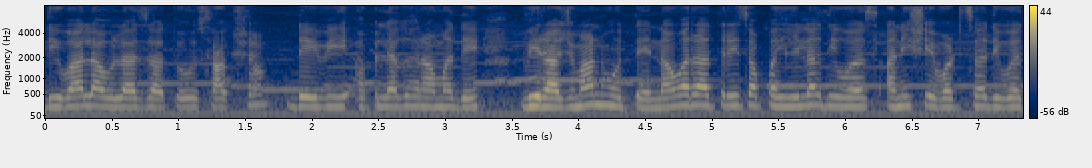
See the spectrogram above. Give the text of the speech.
दिवा लावला जातो. साक्षात देवी आपल्या घरामध्ये विराजमान होते. नवरात्रीचा पहिला दिवस आणि शेवटचा दिवस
